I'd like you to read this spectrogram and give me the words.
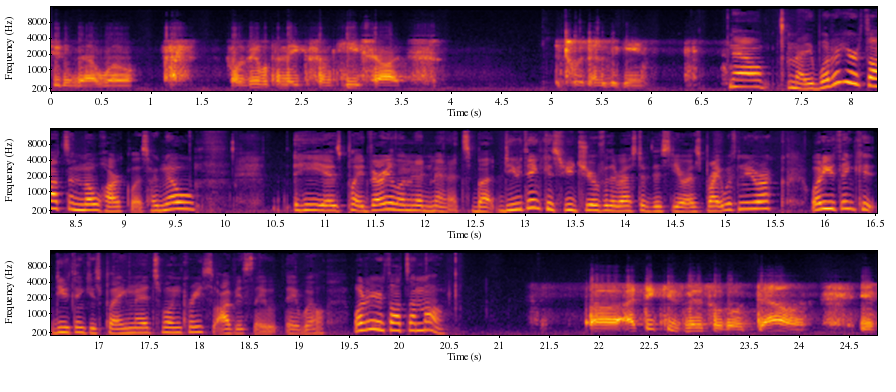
shooting that well. I was able to make some key shots towards the end of the game. Now, Maddie, what are your thoughts on Mo Harkless? I know he has played very limited minutes, but do you think his future for the rest of this year is bright with New York? What do you think? Do you think his playing minutes will increase? Obviously, they will. What are your thoughts on Mo? Uh, I think his minutes will go down if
